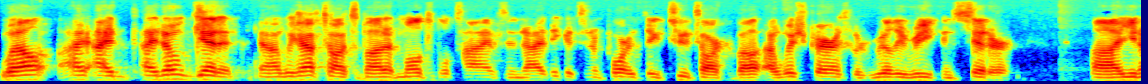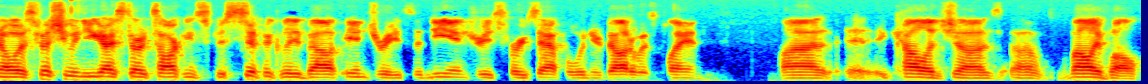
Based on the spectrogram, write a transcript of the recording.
Well, I, I, I don't get it. Uh, we have talked about it multiple times, and I think it's an important thing to talk about. I wish parents would really reconsider. Uh, you know, especially when you guys started talking specifically about injuries, the knee injuries, for example, when your daughter was playing uh, college uh, uh, volleyball.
